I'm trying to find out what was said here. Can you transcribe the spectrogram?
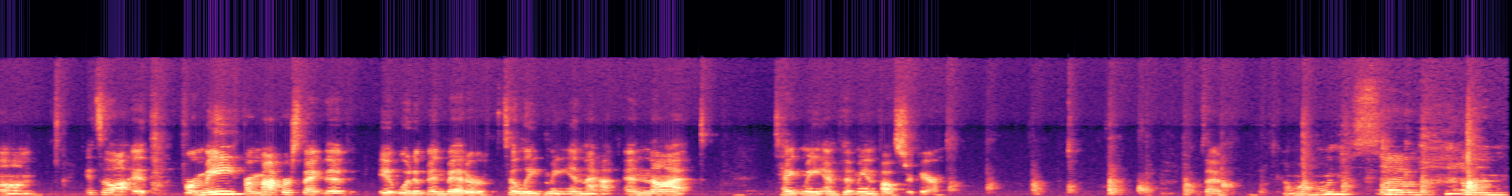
Um, it's a lot. It, for me, from my perspective, it would have been better to leave me in that and not take me and put me in foster care. So, come on. So, um,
